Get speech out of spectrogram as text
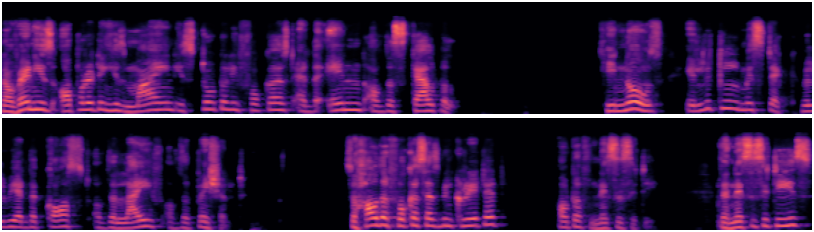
now, when he's operating, his mind is totally focused at the end of the scalpel. He knows a little mistake will be at the cost of the life of the patient. So, how the focus has been created? Out of necessity. The necessity is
